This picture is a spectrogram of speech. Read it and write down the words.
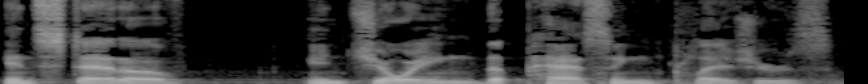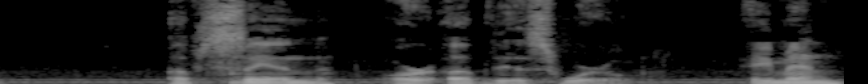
instead of enjoying the passing pleasures of sin or of this world. Amen?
